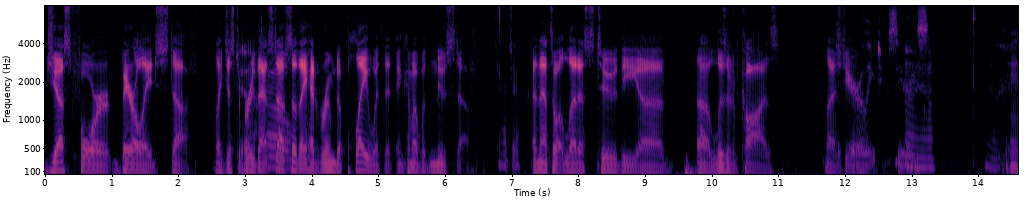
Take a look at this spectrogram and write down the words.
just for barrel aged stuff. Like just to brew Yeah. that stuff Oh. so they had room to play with it and come up with new stuff. Gotcha. And that's what led us to the uh, uh, Lizard of Koz last the year. barrel aging Oh, series. yeah.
